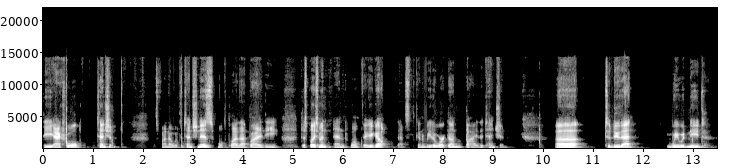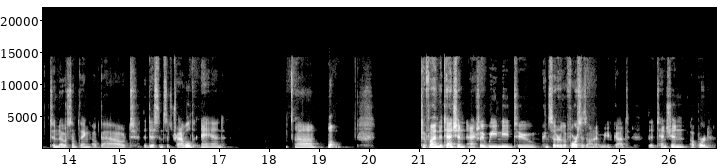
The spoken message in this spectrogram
the actual tension. Let's find out what the tension is, multiply that by the displacement, and well, there you go. that's going to be the work done by the tension. Uh, to do that, we would need to know something about the distance it's traveled and, um, well, to find the tension, actually, we need to consider the forces on it. We've got the tension upward,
